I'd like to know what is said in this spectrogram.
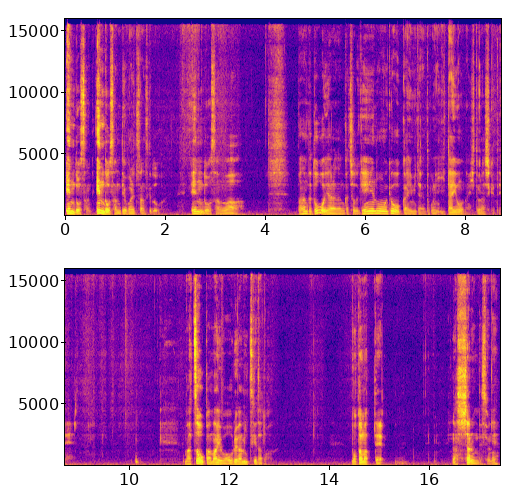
遠藤さん遠藤さんって呼ばれてたんですけど遠藤さんは、まあ、なんかどうやらなんかちょっと芸能業界みたいなところにいたような人らしくて松岡真優は俺が見つけたと。のたまってらっしゃるんですよね。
